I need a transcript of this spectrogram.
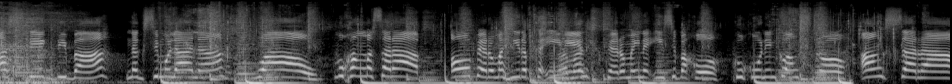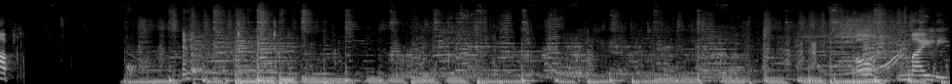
astig di ba? Nagsimula na? Wow! Mukhang masarap! Oh, pero mahirap kainin. Pero may naisip ako. Kukunin ko ang straw. Ang sarap! Oh, Miley,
